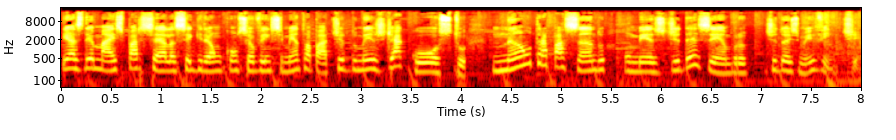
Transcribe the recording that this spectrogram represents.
e as demais parcelas seguirão com seu vencimento a partir do mês de agosto, não ultrapassando o mês de dezembro de 2020.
